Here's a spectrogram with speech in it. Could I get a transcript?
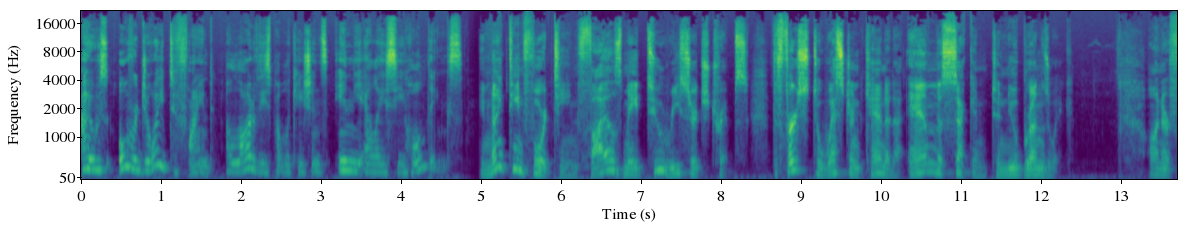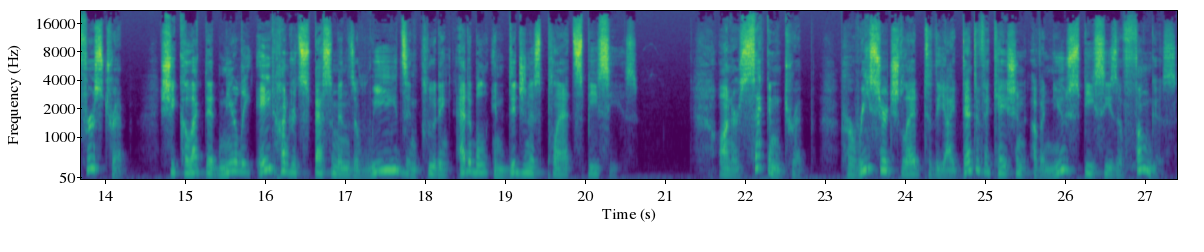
I was overjoyed to find a lot of these publications in the LAC holdings. In 1914, Fyles made two research trips, the first to Western Canada and the second to New Brunswick. On her first trip, she collected nearly 800 specimens of weeds, including edible indigenous plant species. On her second trip, her research led to the identification of a new species of fungus,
